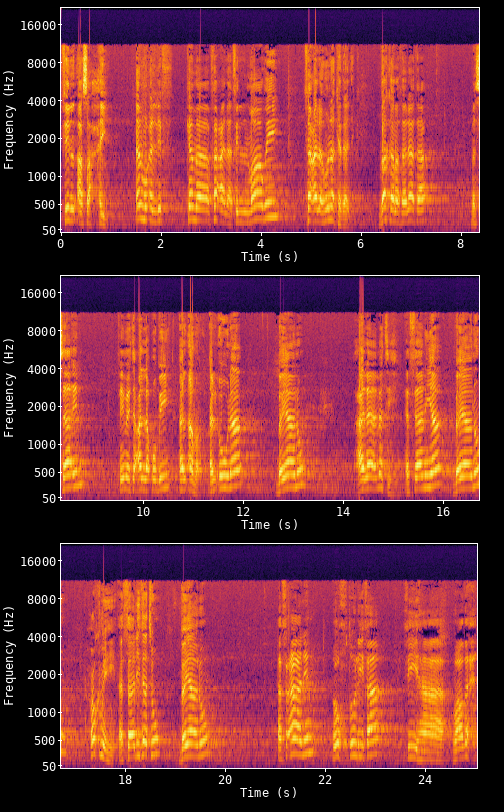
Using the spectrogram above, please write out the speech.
في الأصح. المؤلف كما فعل في الماضي فعل هنا كذلك. ذكر ثلاث مسائل فيما يتعلق بالأمر. الأولى بيان علامته. الثانية بيان حكمه. الثالثة بيان أفعال اختلف فيها. واضح؟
